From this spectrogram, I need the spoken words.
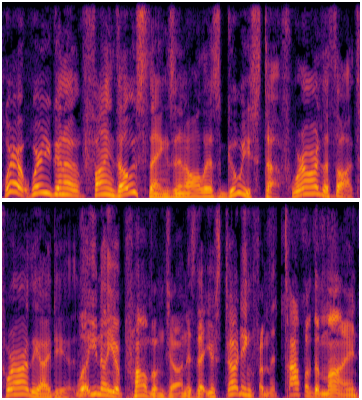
Where where are you going to find those things in all this gooey stuff? Where are the thoughts? Where are the ideas? Well, you know your problem, John, is that you're starting from the top of the mind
